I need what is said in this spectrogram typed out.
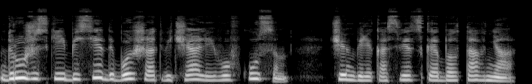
Дружеские беседы больше отвечали его вкусам, чем великосветская болтовня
